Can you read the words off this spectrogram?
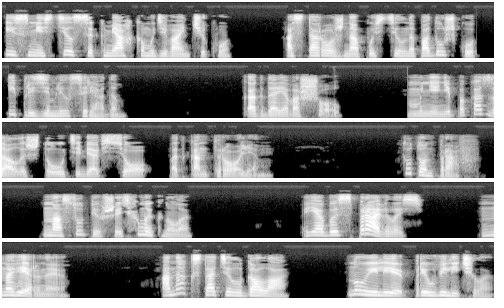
и сместился к мягкому диванчику. Осторожно опустил на подушку и приземлился рядом. Когда я вошел, мне не показалось, что у тебя все под контролем. Тут он прав. Насупившись, хмыкнула. Я бы справилась. Наверное. Она, кстати, лгала. Ну или преувеличила.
